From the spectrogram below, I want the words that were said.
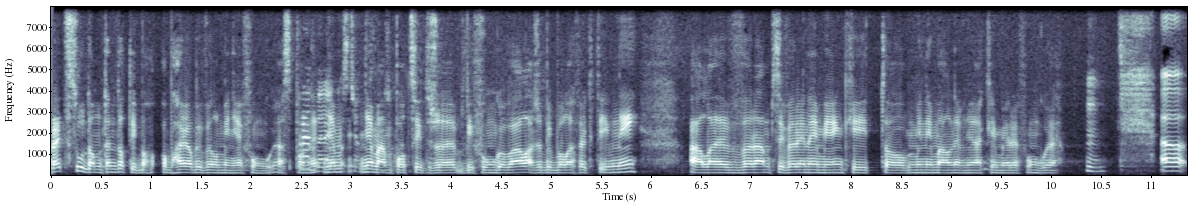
pred súdom tento typ obhajoby veľmi nefunguje. Aspoň ne, ne, nemám pocit, že by fungoval a že by bol efektívny, ale v rámci verejnej mienky to minimálne v nejakej miere funguje. Hmm. Uh,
